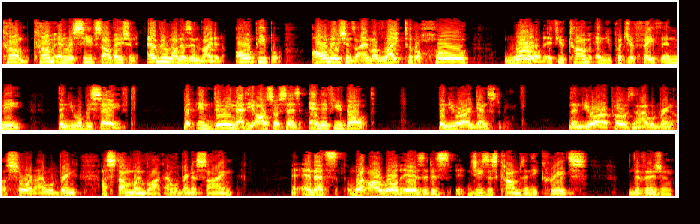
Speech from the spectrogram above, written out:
Come, come and receive salvation. Everyone is invited. All people, all nations. I am a light to the whole world. If you come and you put your faith in me, then you will be saved. But in doing that, he also says, and if you don't, then you are against me. Then you are opposed, and I will bring a sword. I will bring a stumbling block. I will bring a sign. And that's what our world is. It is, Jesus comes and he creates division.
